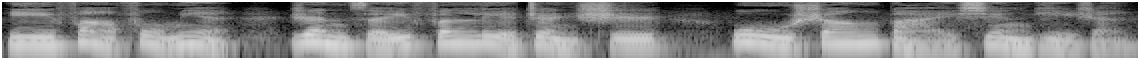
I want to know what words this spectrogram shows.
以发覆面，任贼分裂朕师，误伤百姓一人。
